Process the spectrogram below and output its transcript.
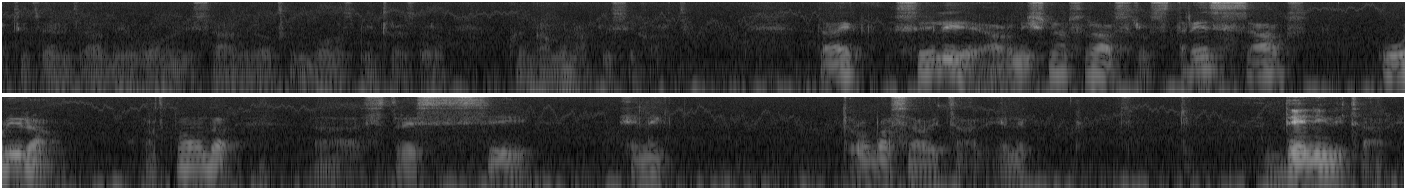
1 წელიწადი, 2, 3, 4 ბოლოს მითხრეს რომ თქვენ გამონაკლისი ხართ. და ეგ სელიე აღნიშნავს რას, რომ სტრესს აქვს ორი რამ. რა თქმა უნდა, სტრესი ელექტრობასავით არის, ელექტ დენივით არის.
